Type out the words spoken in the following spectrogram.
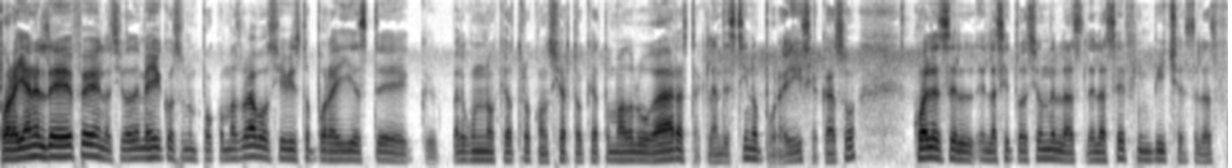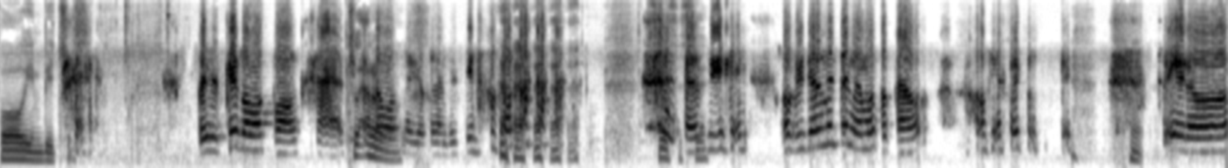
Por allá en el DF, en la Ciudad de México, son un poco más bravos. y he visto por ahí este alguno que otro concierto que ha tomado lugar, hasta clandestino por ahí, si acaso. ¿Cuál es el, la situación de las de las Effing Beaches, de las Fogging Beaches? Pues es que somos punk, claro. somos medio clandestinos. Así, oficialmente no hemos tocado, obviamente, pero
